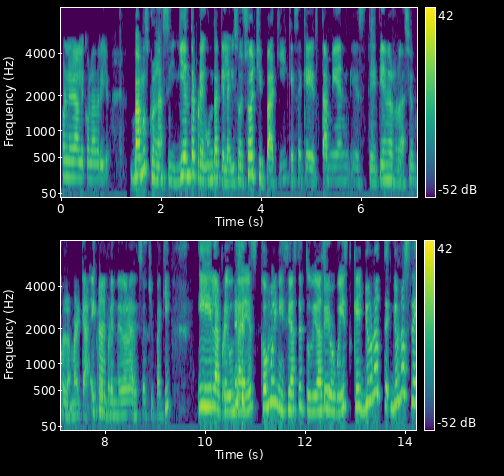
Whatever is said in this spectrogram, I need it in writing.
poner al ecoladrillo. Vamos con la siguiente pregunta que le hizo Xochipaki, que sé que también este, tiene relación con la marca ah. ecoemprendedora de Xochipaki. Y la pregunta es, ¿cómo iniciaste tu vida Zero Waste? Que yo no te, yo no sé,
